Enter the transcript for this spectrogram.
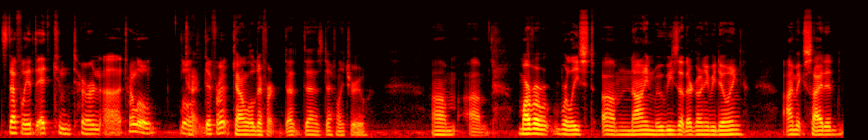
it's definitely it, it can turn uh, turn a little little Kind- different. kind of a little different. That that is definitely true. Um, um, Marvel released um, nine movies that they're going to be doing. I'm excited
